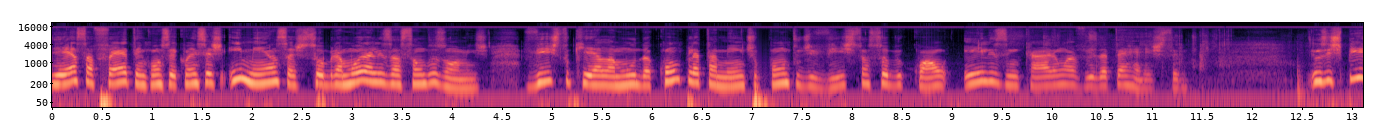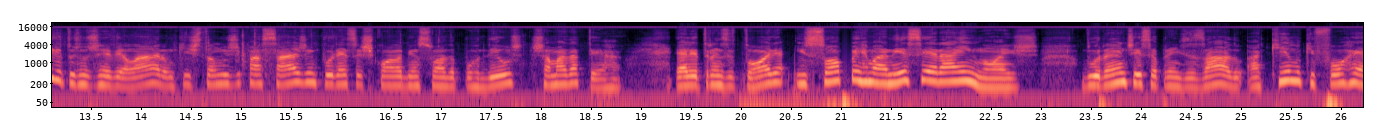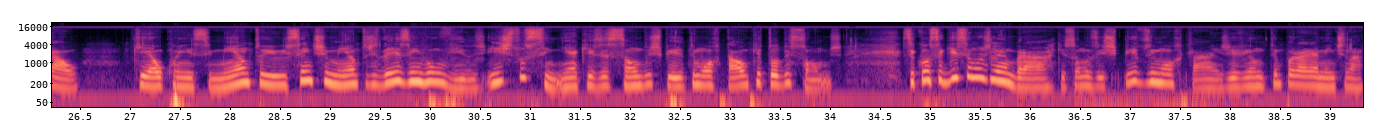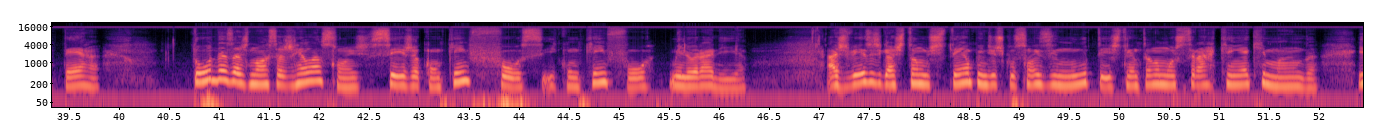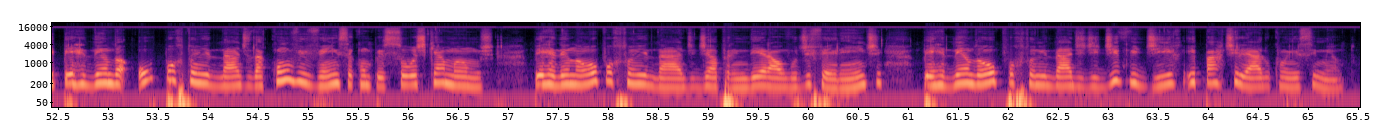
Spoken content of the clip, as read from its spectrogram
E essa fé tem consequências imensas sobre a moralização dos homens, visto que ela muda completamente o ponto de vista sob o qual eles encaram a vida terrestre. Os Espíritos nos revelaram que estamos de passagem por essa escola abençoada por Deus, chamada Terra. Ela é transitória e só permanecerá em nós, durante esse aprendizado, aquilo que for real, que é o conhecimento e os sentimentos desenvolvidos. Isto sim é a aquisição do espírito imortal que todos somos. Se conseguíssemos lembrar que somos espíritos imortais vivendo temporariamente na Terra, todas as nossas relações, seja com quem fosse e com quem for, melhoraria. Às vezes gastamos tempo em discussões inúteis tentando mostrar quem é que manda e perdendo a oportunidade da convivência com pessoas que amamos, perdendo a oportunidade de aprender algo diferente, perdendo a oportunidade de dividir e partilhar o conhecimento.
